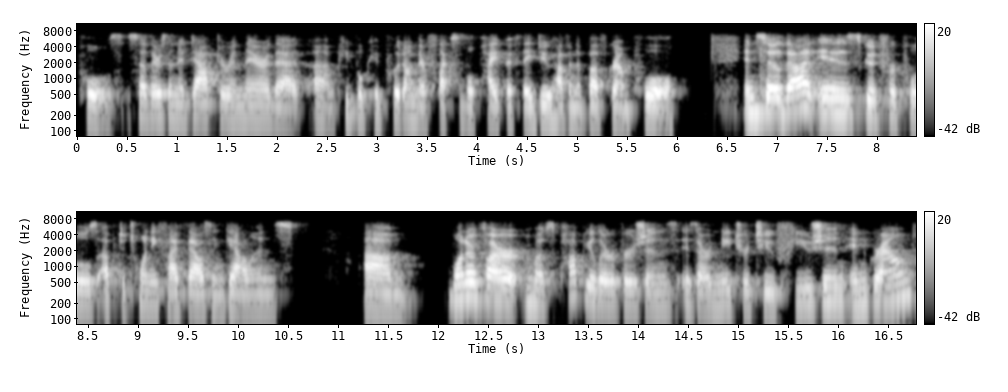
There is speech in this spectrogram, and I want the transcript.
pools. So there's an adapter in there that um, people could put on their flexible pipe if they do have an above ground pool. And so that is good for pools up to 25,000 gallons. Um, one of our most popular versions is our Nature 2 Fusion in ground.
